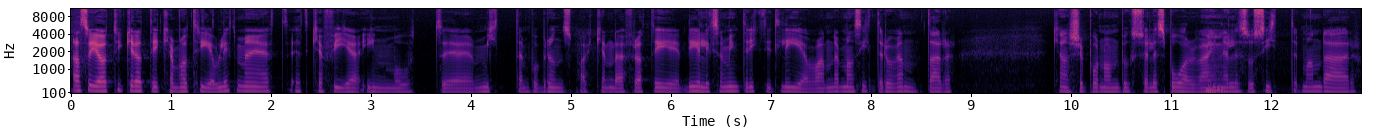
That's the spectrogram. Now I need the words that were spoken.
alltså jag tycker att det kan vara trevligt med ett, ett café in mot eh, mitten på Brunnsparken därför att det, är- det är liksom inte riktigt levande. Man sitter och väntar kanske på någon buss eller spårvagn Mm. eller så sitter man där.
